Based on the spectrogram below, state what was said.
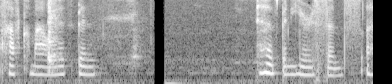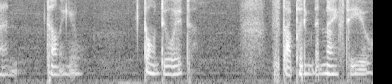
have come out and it's been it has been years since and telling you don't do it. Stop putting the knife to you.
